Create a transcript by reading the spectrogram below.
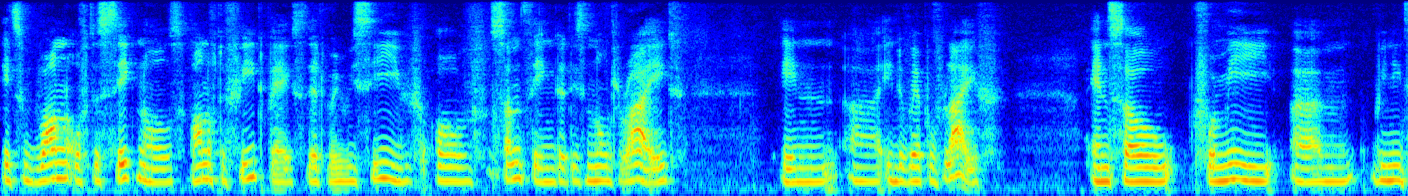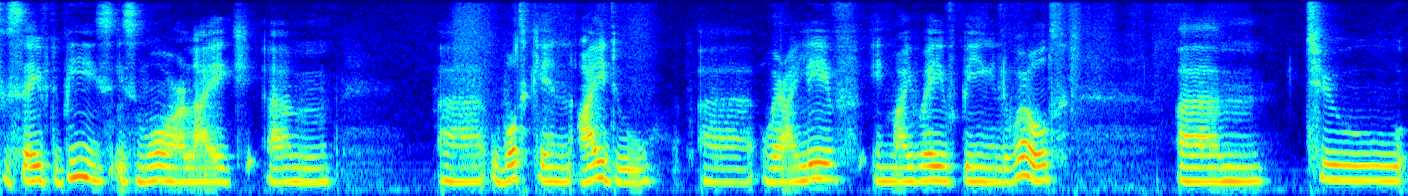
it's one of the signals, one of the feedbacks that we receive of something that is not right in, uh, in the web of life. And so for me, um, we need to save the bees is more like um, uh, what can I do uh, where I live in my way of being in the world um, to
